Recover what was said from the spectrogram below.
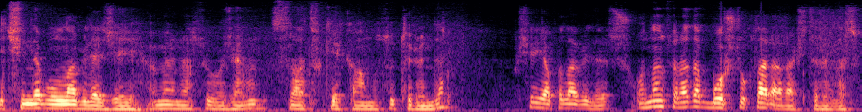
içinde bulunabileceği Ömer Nasuh Hoca'nın Sırat Fıkhi Kamusu türünde bir şey yapılabilir. Ondan sonra da boşluklar araştırılır.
